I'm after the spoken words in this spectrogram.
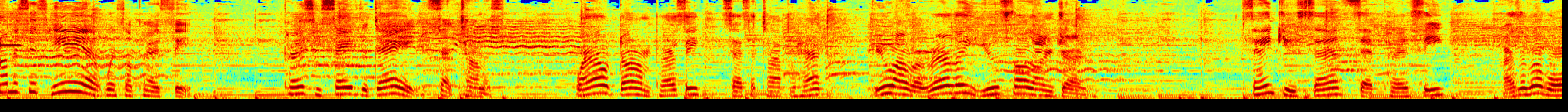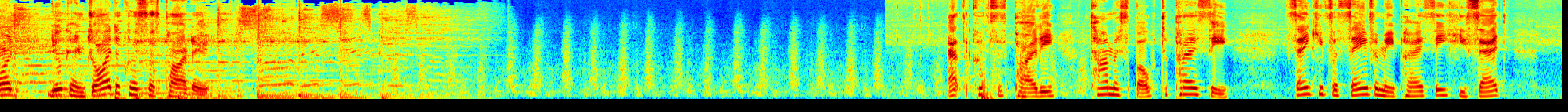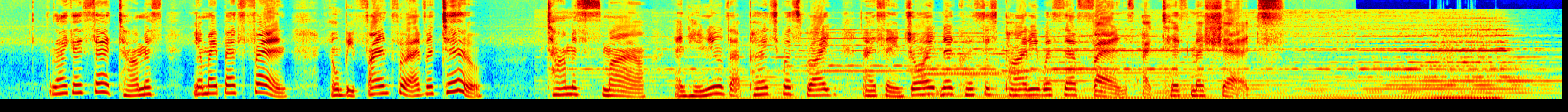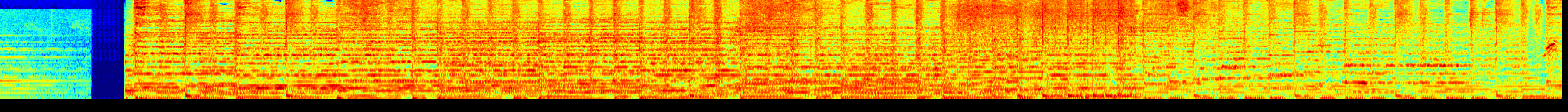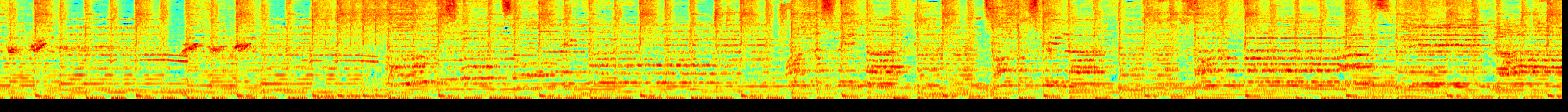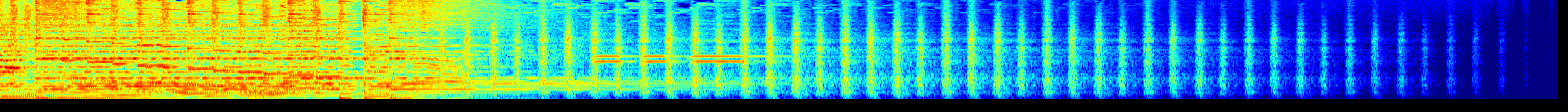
Thomas is here, whistled Percy. Percy saved the day, said Thomas. Well done, Percy, said the Topham Hatt. You are a really useful engine. Thank you, sir, said Percy. As a reward, you can join the Christmas party. At the Christmas party, Thomas spoke to Percy. Thank you for saving me, Percy, he said. Like I said, Thomas, you're my best friend, and we'll be friends forever too. Thomas smiled, and he knew that Percy was right as they enjoyed their Christmas party with their friends at Tidmouth Sheds.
